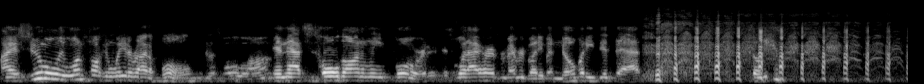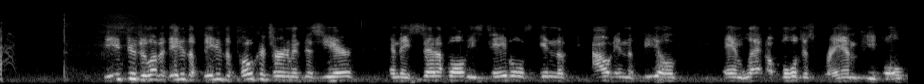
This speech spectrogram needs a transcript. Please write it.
I assume, only one fucking way to ride a bull, Just hold on. and that's hold on and lean forward. Is what I heard from everybody, but nobody did that. So these, these dudes are loving it. They did the they did the poker tournament this year, and they set up all these tables in the out in the field and let a bull just ram people.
